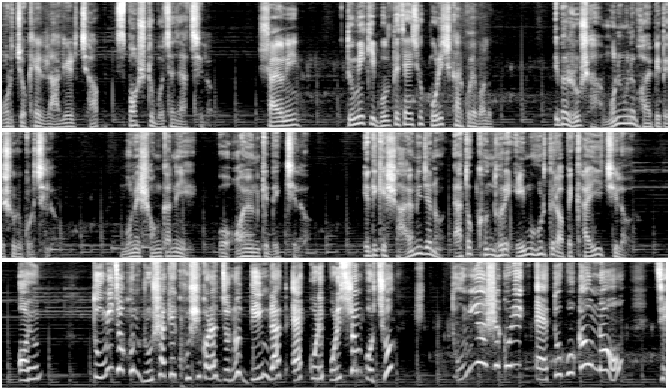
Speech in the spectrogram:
ওর চোখের রাগের ছাপ স্পষ্ট বোঝা যাচ্ছিল। সায়নী তুমি কি বলতে চাইছো পরিষ্কার করে বলো। এবার রুষা মনে মনে ভয় পেতে শুরু করছিল। মনে শঙ্কা নিয়ে ও অয়নকে দেখছিল। এদিকে সায়নী যেন এতক্ষণ ধরে এই মুহূর্তের অপেক্ষায়ই ছিল। অয়ন তুমি যখন রুষাকে খুশি করার জন্য দিনরাত এক করে পরিশ্রম করছ তুমি আশা করি এত বোকাও নও যে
